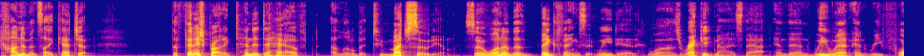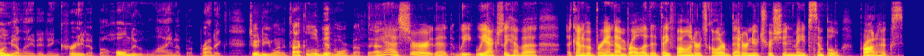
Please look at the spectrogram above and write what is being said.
condiments like ketchup. The finished product tended to have a little bit too much sodium. So one of the big things that we did was recognize that, and then we went and reformulated and created up a whole new lineup of products. Jodi, you want to talk a little bit more about that? Yeah, sure. That we we actually have a, a kind of a brand umbrella that they fall under. It's called our Better Nutrition Made Simple products.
